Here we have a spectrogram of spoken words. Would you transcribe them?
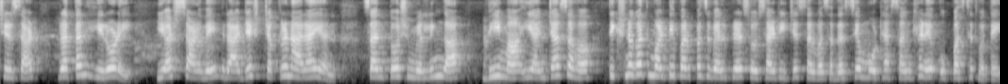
शिरसाट रतन हिरोडे यश साळवे राजेश चक्रनारायण संतोष मिलिंगा भीमा यांच्यासह तीक्ष्णगत मल्टीपर्पज वेलफेअर सोसायटीचे सर्व सदस्य मोठ्या संख्येने उपस्थित होते.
